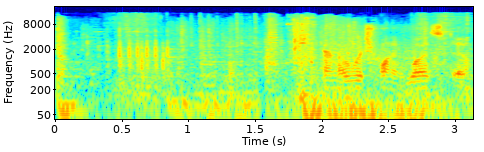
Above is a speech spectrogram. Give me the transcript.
I don't know which one it was though.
